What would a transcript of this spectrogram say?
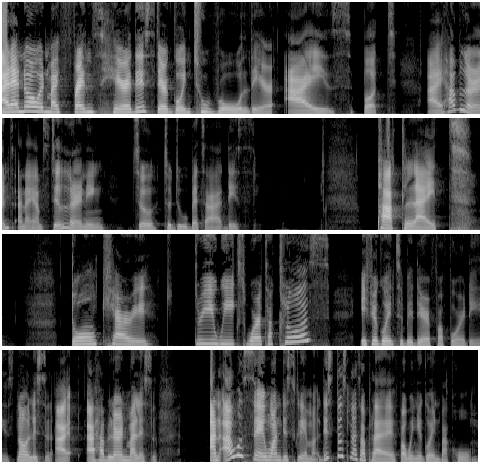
and I know when my friends hear this, they're going to roll their eyes. But I have learned, and I am still learning, to, to do better at this. Pack light. Don't carry three weeks worth of clothes if you're going to be there for four days. Now, listen, I, I have learned my lesson. And I will say one disclaimer this does not apply for when you're going back home.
